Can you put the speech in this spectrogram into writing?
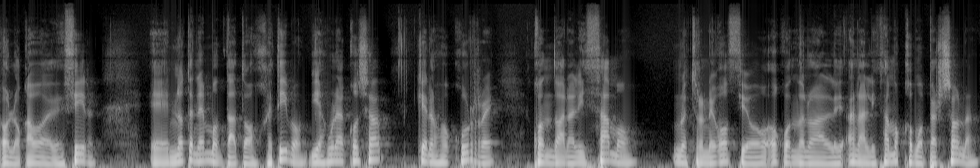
Os lo acabo de decir. Eh, no tenemos datos objetivos y es una cosa que nos ocurre cuando analizamos nuestro negocio o cuando nos analizamos como personas.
